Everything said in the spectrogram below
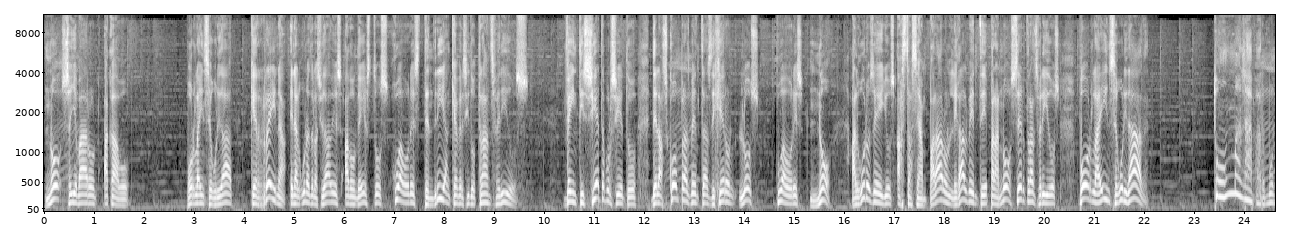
no se llevaron a cabo por la inseguridad que reina en algunas de las ciudades a donde estos jugadores tendrían que haber sido transferidos. 27% de las compras-ventas dijeron los jugadores no. Algunos de ellos hasta se ampararon legalmente para no ser transferidos por la inseguridad. Tómala, barbón.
